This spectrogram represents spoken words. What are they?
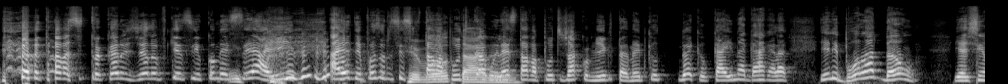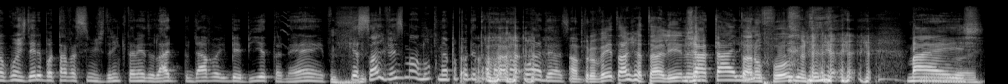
Eu tava assim, trocando gelo, porque assim, eu comecei a rir. Aí depois eu não sei se eu tava puto com a mulher, né? se tava puto já comigo também, porque eu, né, que eu caí na gargalhada. E ele boladão. E assim, alguns dele botavam assim uns drinks também do lado, dava e bebia também. Porque só às vezes maluco, né? Pra poder trabalhar uma porra dessa. Aproveitar, já tá ali, né? Já tá ali. Tá no fogo, né? Mas,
